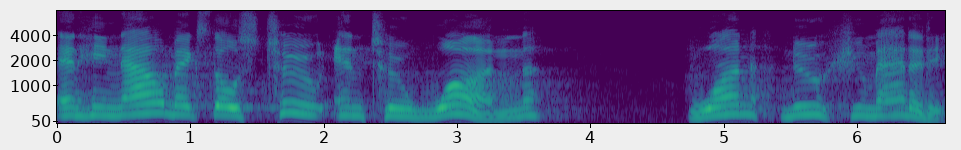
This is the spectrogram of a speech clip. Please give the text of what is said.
and he now makes those two into one, one new humanity.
